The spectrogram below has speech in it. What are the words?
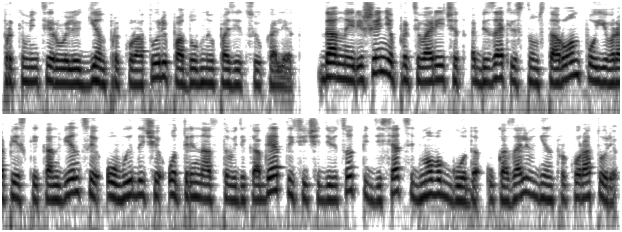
прокомментировали в Генпрокуратуре подобную позицию коллег. Данное решение противоречит обязательствам сторон по Европейской конвенции о выдаче от 13 декабря 1957 года, указали в Генпрокуратуре.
